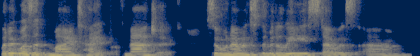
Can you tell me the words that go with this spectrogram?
But it wasn't my type of magic. So when i went to the middle east i was um,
